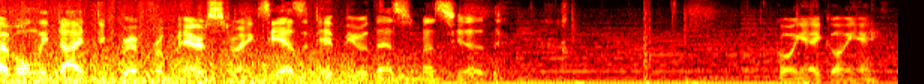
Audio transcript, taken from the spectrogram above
I've only died to Griff from airstrikes. He hasn't hit me with SMS yet. going A, going A.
